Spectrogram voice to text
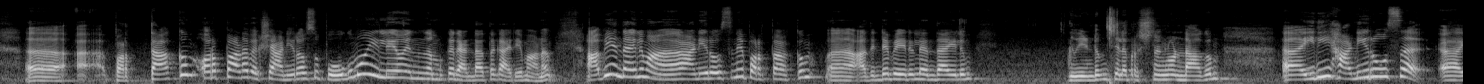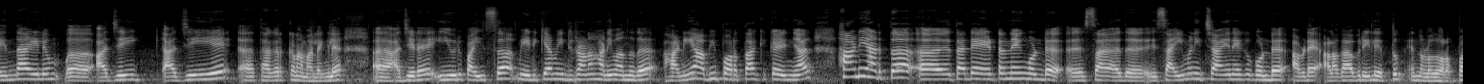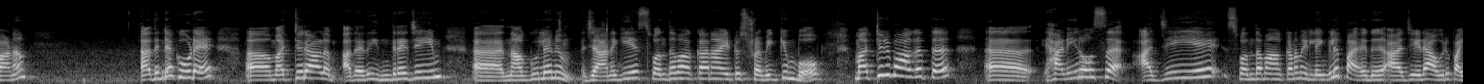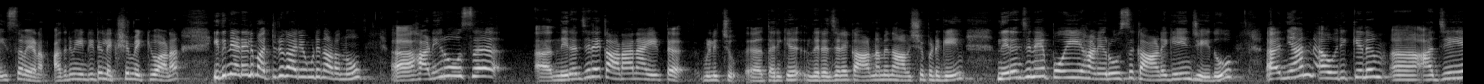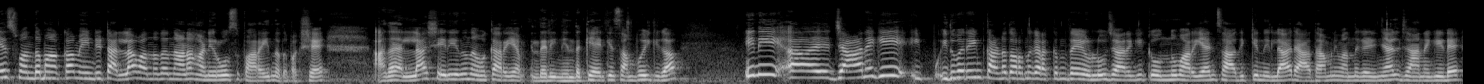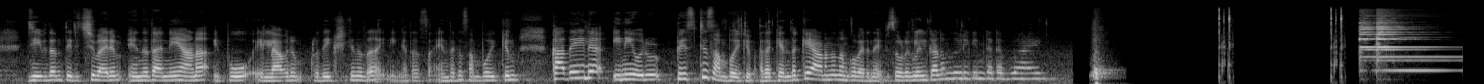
പുറത്താക്കും ഉറപ്പാണ്. പക്ഷെ ഹണി റോസ് പോകുമോ ഇല്ലയോ എന്ന് നമുക്ക് രണ്ടാമത്തെ കാര്യമാണ്. അഭി എന്തായാലും ഹണി റോസിനെ പുറത്താക്കും. അതിന്റെ പേരിൽ എന്തായാലും വീണ്ടും ചില പ്രശ്നങ്ങളുണ്ടാകും. ഇനി ഹണി റോസ് എന്തായാലും അജയ് അജയെ തകർക്കണം. അല്ലെങ്കിൽ അജയുടെ ഈ ഒരു പൈസ മേടിക്കാൻ വേണ്ടിയിട്ടാണ് ഹണി വന്നത്. ഹണിയെ അഭി പുറത്താക്കി കഴിഞ്ഞാൽ ഹണി അടുത്ത തന്റെ ഏട്ടനെയും കൊണ്ട് സൈമൺ ഇച്ചായനെയൊക്കെ കൊണ്ട് അവിടെ അളകാപുരിയിൽ എത്തും എന്നുള്ളത് ഉറപ്പാണ്. അതിന്റെ കൂടെ മറ്റൊരാളും അതായത് ഇന്ദ്രജയും നകുലനും ജാനകിയെ സ്വന്തമാക്കാനായിട്ട് ശ്രമിക്കുമ്പോൾ മറ്റൊരു ഭാഗത്ത് ഹണി റോസ് അജയെ സ്വന്തമാക്കണം ഇല്ലെങ്കിൽ അജയുടെ ആ ഒരു പൈസ വേണം. അതിന് വേണ്ടിയിട്ട് ലക്ഷ്യം വെക്കുവാണ്. ഇതിനിടയിൽ മറ്റൊരു കാര്യം കൂടി നടന്നു. ഹണി റോസ് നിരഞ്ജനെ കാണാനായിട്ട് വിളിച്ചു. തനിക്ക് നിരഞ്ജനെ കാണണമെന്ന് ആവശ്യപ്പെടുകയും നിരഞ്ജനെ പോയി ഹണിറോസ് കാണുകയും ചെയ്തു. ഞാൻ ഒരിക്കലും അജയെ സ്വന്തമാക്കാൻ വേണ്ടിയിട്ടല്ല വന്നതെന്നാണ് ഹണിറോസ് പറയുന്നത്. പക്ഷേ അതല്ല ശരിയെന്ന് നമുക്കറിയാം. എന്തായാലും ഇനി എന്തൊക്കെയായിരിക്കും സംഭവിക്കുക. ജാനകി ഇതുവരെയും കണ്ണു തുറന്നു കിടക്കുന്നതേ ഉള്ളൂ. ജാനകിക്ക് ഒന്നും അറിയാൻ സാധിക്കുന്നില്ല. രാധാമണി വന്നു കഴിഞ്ഞാൽ ജാനകിയുടെ ജീവിതം തിരിച്ചു വരും എന്ന് തന്നെയാണ് ഇപ്പോൾ എല്ലാവരും പ്രതീക്ഷിക്കുന്നത്. ഇങ്ങനത്തെ എന്തൊക്കെ സംഭവിക്കും? കഥയിൽ ഇനി ഒരു ട്വിസ്റ്റ് സംഭവിക്കും. അതൊക്കെ എന്തൊക്കെയാണെന്ന് നമുക്ക് വരുന്ന എപ്പിസോഡുകളിൽ കാണാം. ബൈ.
